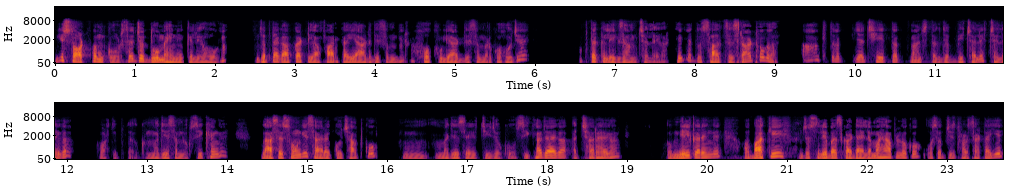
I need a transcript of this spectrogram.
ये शॉर्ट टर्म कोर्स है, जो दो महीने के लिए होगा, जब तक आपका टी एफ़ आर का ये आठ दिसंबर होपफुली आठ दिसंबर को हो जाए, तब तक के लिए एग्ज़ाम चलेगा, ठीक है? तो सात से स्टार्ट होगा। आठ तक या छः तक, पाँच तक जब भी चले, चलेगा और तब तक मज़े से हम लोग सीखेंगे। क्लासेस होंगी, सारा कुछ आपको मज़े से चीज़ों को सीखा जाएगा अच्छा रहेगा तो मेल करेंगे। और बाकी जो सिलेबस का डायलमा है आप लोग को, वो सब चीज़ थोड़ा सा हटाइए।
